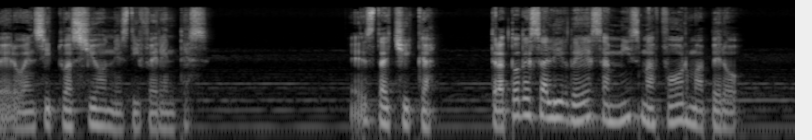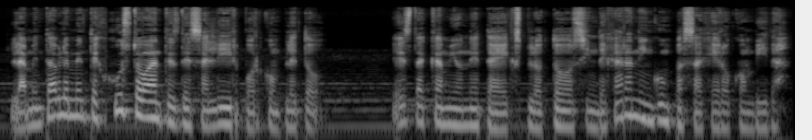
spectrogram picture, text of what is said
pero en situaciones diferentes. Esta chica trató de salir de esa misma forma, pero lamentablemente justo antes de salir por completo, esta camioneta explotó sin dejar a ningún pasajero con vida.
